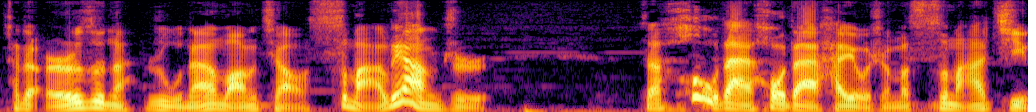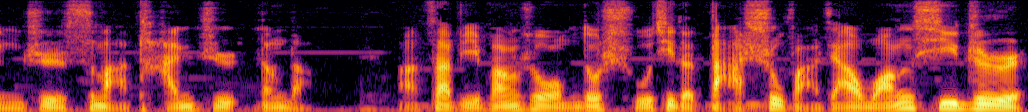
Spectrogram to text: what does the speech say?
他的儿子呢汝南王叫司马亮之，在后代后代还有什么司马景之、司马谈之等等，啊，再比方说我们都熟悉的大书法家王羲之。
